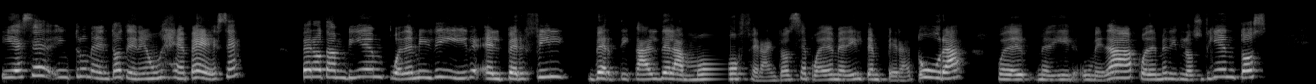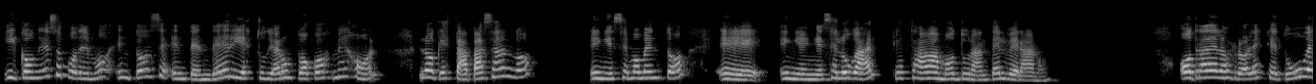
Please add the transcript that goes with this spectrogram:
Y ese instrumento tiene un GPS, pero también puede medir el perfil vertical de la atmósfera. Entonces puede medir temperatura, puede medir humedad, puede medir los vientos y con eso podemos entonces entender y estudiar un poco mejor lo que está pasando en ese momento, eh, en, en ese lugar que estábamos durante el verano. Otra de los roles que tuve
